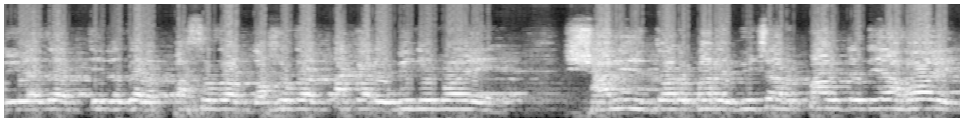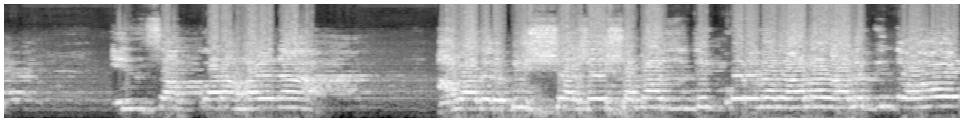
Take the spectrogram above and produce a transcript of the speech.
দুই হাজার, তিন হাজার, পাঁচ হাজার, দশ হাজার টাকার বিনিময়ে সালিশ দরবারে বিচার পাল্টে দেওয়া হয়। ইনসাফ করা হয় না। আমাদের বিশ্বাস এই সমাজ যদি করোনার আলো আলোকিত হয়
